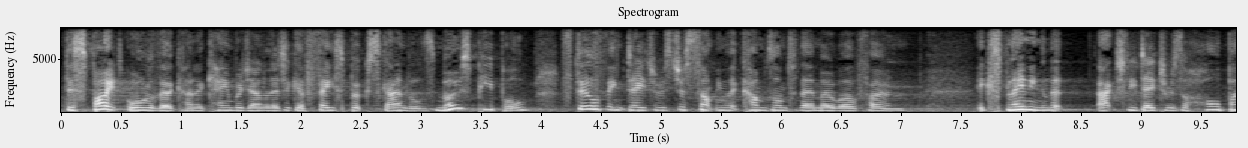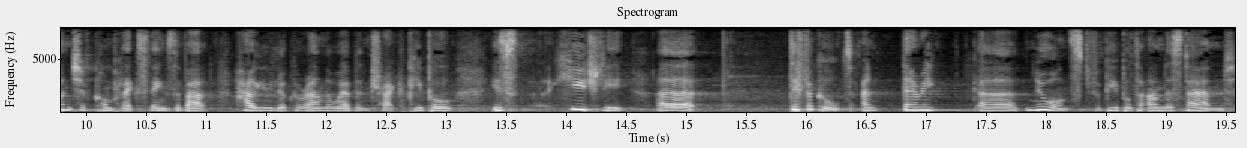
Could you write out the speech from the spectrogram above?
Despite all of the kind of Cambridge Analytica, Facebook scandals, most people still think data is just something that comes onto their mobile phone explaining that actually data is a whole bunch of complex things about how you look around the web and track people is hugely uh, difficult and very uh, nuanced for people to understand.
